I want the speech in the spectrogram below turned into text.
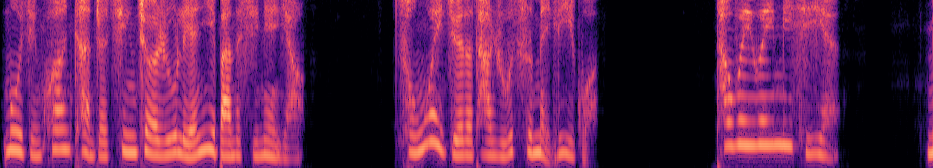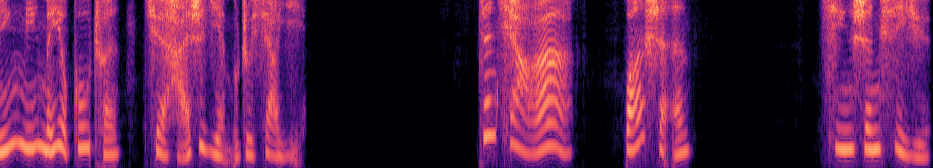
穆景宽看着清澈如莲一般的西念瑶。从未觉得她如此美丽过。他微微眯起眼，明明没有勾唇，却还是掩不住笑意。真巧啊，王婶。轻声细语，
